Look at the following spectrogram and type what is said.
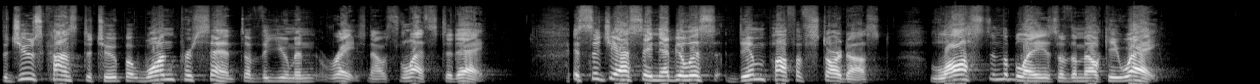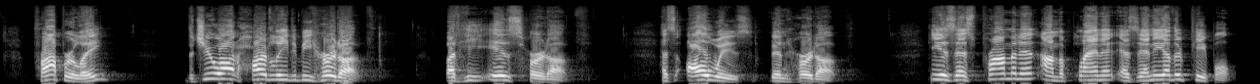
the Jews constitute but 1% of the human race. Now, it's less today. It suggests a nebulous, dim puff of stardust lost in the blaze of the Milky Way. Properly, the Jew ought hardly to be heard of but he is heard of, has always been heard of. He is as prominent on the planet as any other people,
